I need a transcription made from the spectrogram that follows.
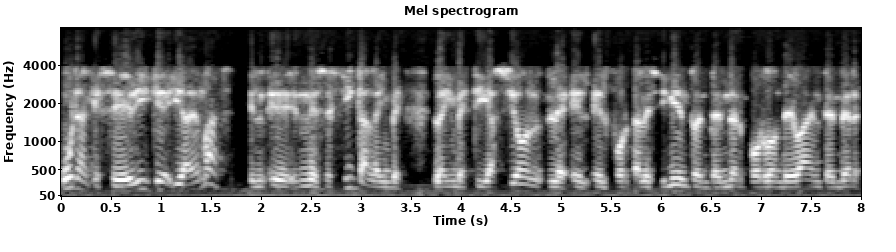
una que se dedique y además eh, necesitan la, la investigación, el, fortalecimiento, entender por dónde va, entender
